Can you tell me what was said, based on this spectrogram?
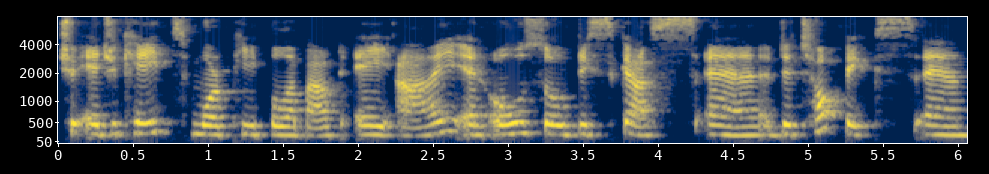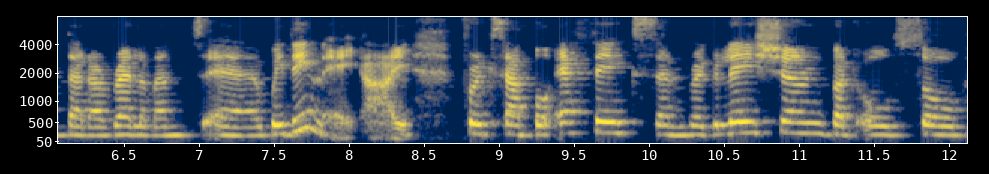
to educate more people about AI and also discuss uh, the topics uh, that are relevant uh, within AI. For example, ethics and regulation, but also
